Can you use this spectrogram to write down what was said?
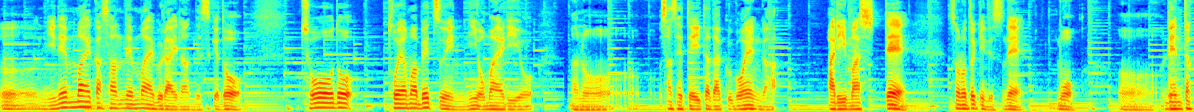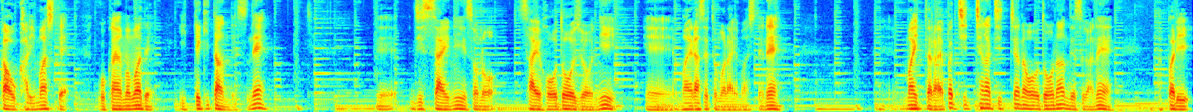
うん2年前か3年前ぐらいなんですけどちょうど富山別院にお参りを、あのさせていただくご縁がありましてその時ですねもうレンタカーを借りまして五箇山まで行ってきたんですね。で実際にその裁縫道場に、えー、参らせてもらいましてね、えー、参ったらやっぱりちっちゃなちっちゃなお堂なんですがねやっぱり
